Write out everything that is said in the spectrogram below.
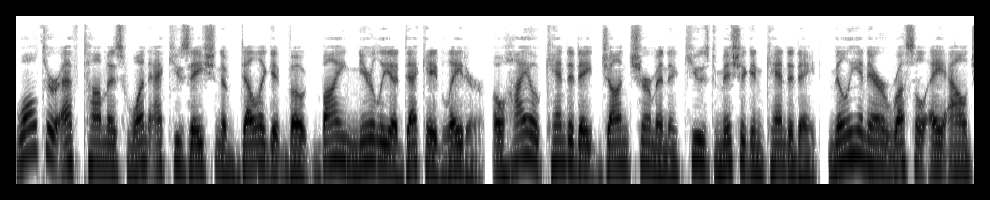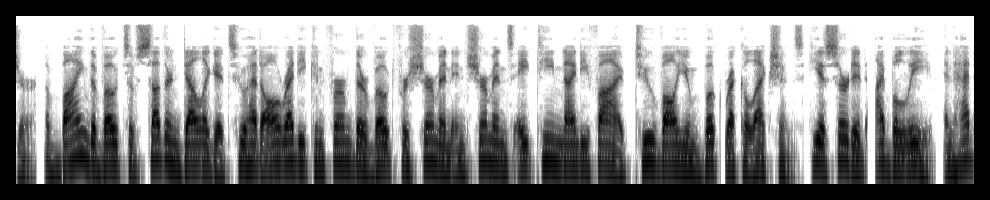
Walter F. Thomas won accusation of delegate vote buying nearly a decade later. Ohio candidate John Sherman accused Michigan candidate, millionaire Russell A. Alger, of buying the votes of Southern delegates who had already confirmed their vote for Sherman in Sherman's 1895 two-volume book Recollections he asserted, I believe, and had,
